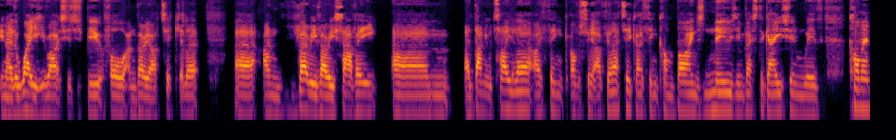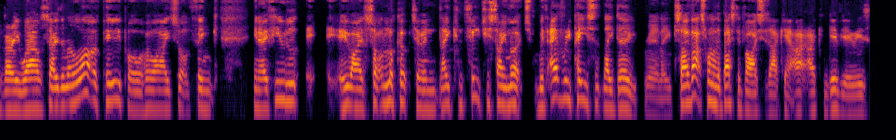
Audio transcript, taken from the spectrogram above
you know the way he writes is just beautiful and very articulate uh, and very very savvy. Um, and Daniel Taylor, I think, obviously Athletic, I think combines news investigation with comment very well. So there are a lot of people who I sort of think, you know, if you, who I sort of look up to and they can teach you so much with every piece that they do, really. So that's one of the best advices I can, I, I can give you is,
